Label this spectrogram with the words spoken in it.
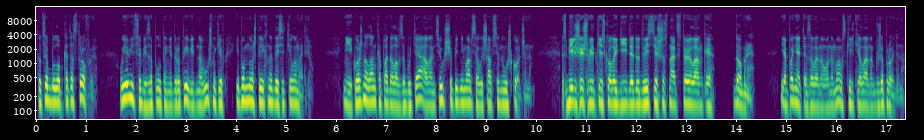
то це було б катастрофою. Уявіть собі заплутані дроти від навушників і помножте їх на 10 кілометрів. Ні, кожна ланка падала в забуття, а ланцюг, що піднімався, лишався неушкодженим. Збільши швидкість, коли дійде до 216-ї ланки. Добре. Я поняття зеленого не мав, скільки ланок вже пройдено,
